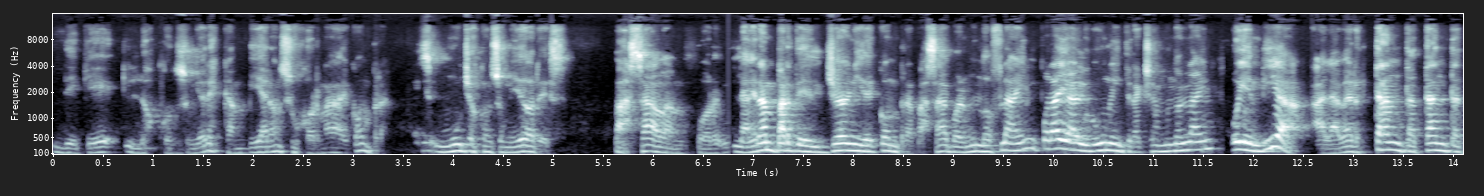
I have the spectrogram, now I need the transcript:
de que los consumidores cambiaron su jornada de compra. Muchos consumidores pasaban por la gran parte del journey de compra, pasaba por el mundo offline y por ahí alguna interacción en el mundo online. Hoy en día, al haber tanta, tanta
